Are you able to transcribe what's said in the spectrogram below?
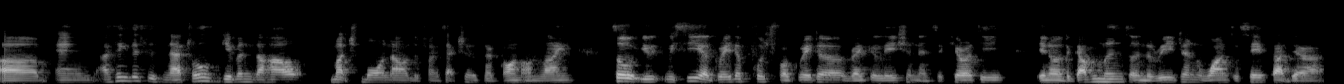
Um, and I think this is natural given the, how much more now the transactions have gone online. So you, we see a greater push for greater regulation and security. You know, the governments in the region want to safeguard their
